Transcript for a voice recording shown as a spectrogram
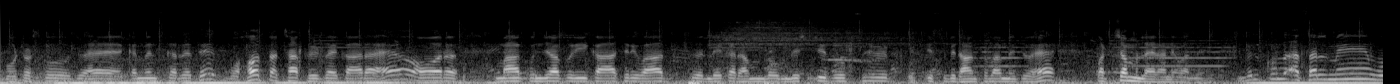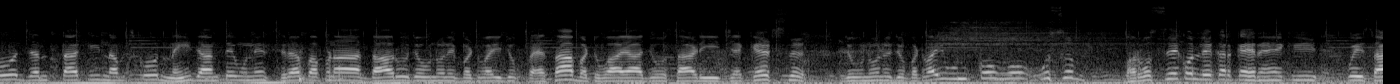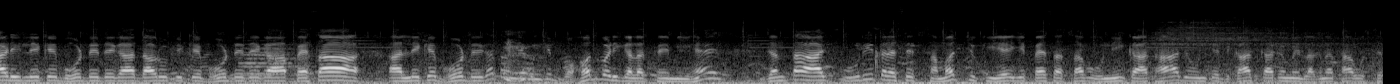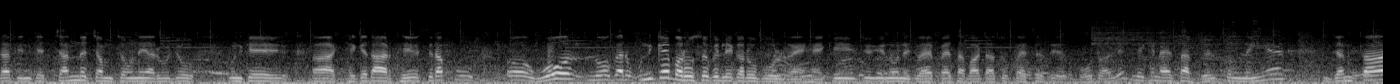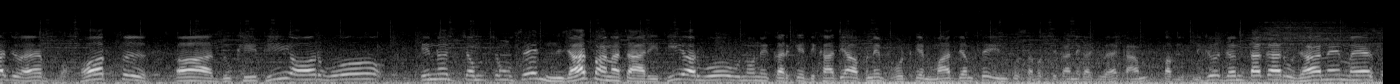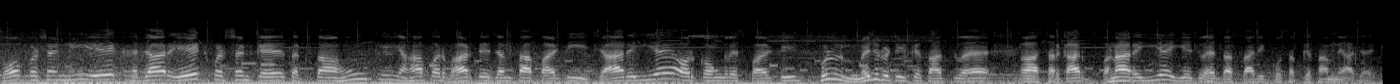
वोटर्स को जो है कन्विंस कर रहे थे। बहुत अच्छा फीडबैक आ रहा है और माँ कुंजापुरी का आशीर्वाद लेकर हम लोग निश्चित रूप से इस विधानसभा में जो है परचम लहराने वाले हैं। बिल्कुल असल में वो जनता की नब्ज को नहीं जानते, उन्हें सिर्फ़ अपना दारू जो उन्होंने बटवाई, जो पैसा बटवाया, जो साड़ी, जैकेट्स जो उन्होंने जो बटवाई, उनको वो उस भरोसे को लेकर कह रहे हैं कि कोई साड़ी लेके वोट दे देगा, दारू पी के वोट दे देगा, पैसा लेके वोट देगा। तो ये उनकी बहुत बड़ी गलतफहमी है। जनता आज पूरी तरह से समझ चुकी है, ये पैसा सब उन्हीं का था जो उनके विकास कार्यों में लगना था। वो सिर्फ़ इनके चंद चमचोने और वो जो उनके ठेकेदार थे, सिर्फ़ वो लोग अगर उनके भरोसे को लेकर वो बोल रहे हैं कि जो इन्होंने जो है पैसा बांटा तो पैसे से वोट आ गए लेकिन ऐसा बिल्कुल नहीं है। जनता जो है बहुत दुखी थी और वो इन चमचों से निजात पाना चाह रही थी और वो उन्होंने करके दिखा दिया अपने वोट के माध्यम से इनको सबक सिखाने का जो है काम पब्लिक ने जो जनता का रुझान है मैं सौ परसेंट नहीं एक हज़ार एक परसेंट कह सकता हूँ कि यहाँ पर भारतीय जनता पार्टी जा रही है और कांग्रेस पार्टी फुल मेजोरिटी के साथ जो है आ, सरकार बना रही है। ये जो है दस तारीख को सबके सामने आ जाएगी।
